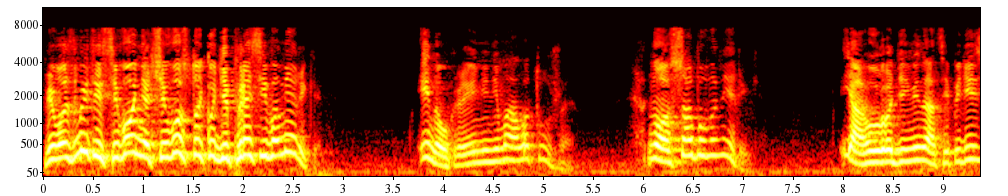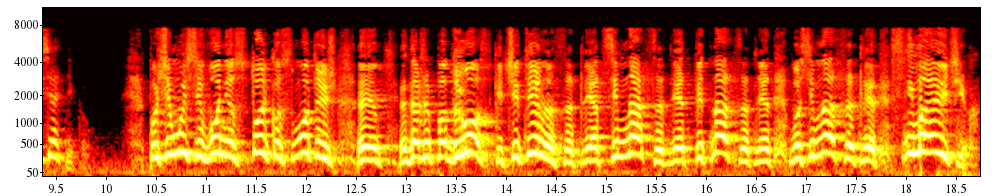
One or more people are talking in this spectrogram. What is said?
Вы возьмите сегодня, чего столько депрессий в Америке. И на Украине немало тоже. Но особо в Америке. Я говорю деноминации пятидесятников. Почему сегодня столько смотришь, э, даже подростки, 14 лет, 17 лет, 15 лет, 18 лет, снимают их?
